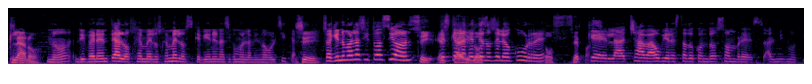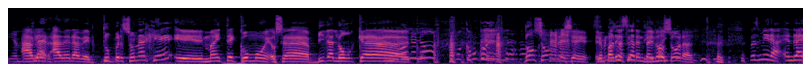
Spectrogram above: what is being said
Claro. ¿no? Diferente a los gemelos gemelos que vienen así como en la misma bolsita. Sí. O sea, aquí nomás la situación Sí, es, es que, que a la gente dos- no se le ocurre que la chava hubiera estado con dos hombres al mismo tiempo. A ver, a ver, a ver. Tu personaje, eh, Maite, ¿cómo? O sea, vida loca. No, no, no. ¿Cómo, cómo con dos hombres? Eh, ¿Se parece a ti, 72 Maite? horas. Pues mira, en realidad,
